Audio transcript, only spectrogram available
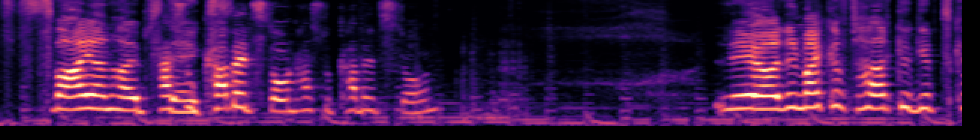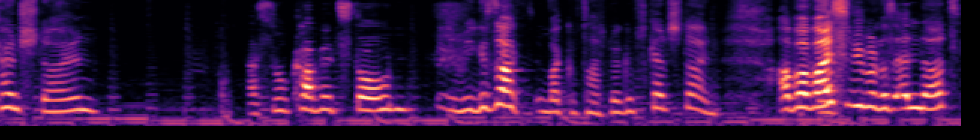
zweieinhalb Hast du Stacks. Cobblestone? Hast du Cobblestone? Lea, in Minecraft Hardcore gibt's keinen Stein. Hast du Cobblestone? Wie gesagt, in Minecraft Hardcore gibt's keinen Stein. Aber weißt du, wie man das ändert?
